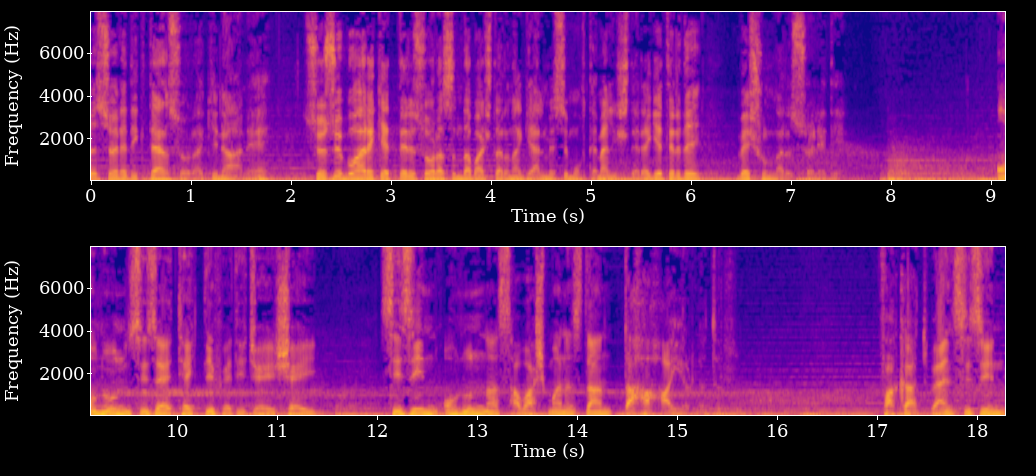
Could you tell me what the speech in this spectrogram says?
Bunları söyledikten sonra Kinane, sözü bu hareketleri sonrasında başlarına gelmesi muhtemel işlere getirdi ve şunları söyledi. Onun size teklif edeceği şey sizin onunla savaşmanızdan daha hayırlıdır. Fakat ben sizin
